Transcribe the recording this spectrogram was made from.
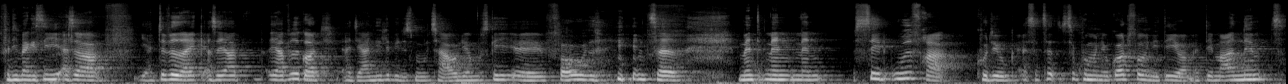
Fordi man kan sige, altså, ja, det ved jeg ikke. Altså, jeg, jeg ved godt, at jeg er en lille bitte smule tavlig, og måske øh, forudindtaget. Men, men, men set udefra, kunne det jo, altså, så, så kunne man jo godt få en idé om, at det er meget nemt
